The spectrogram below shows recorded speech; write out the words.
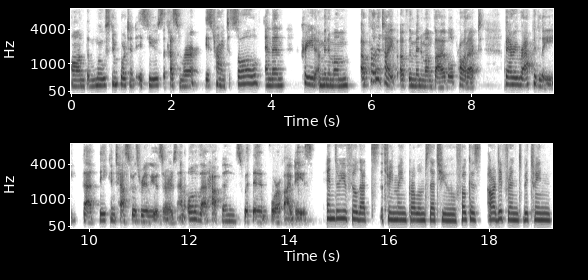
on the most important issues the customer is trying to solve, and then create a minimum, a prototype of the minimum viable product very rapidly that they can test with real users. And all of that happens within four or five days. And do you feel that three main problems that you focus are different between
